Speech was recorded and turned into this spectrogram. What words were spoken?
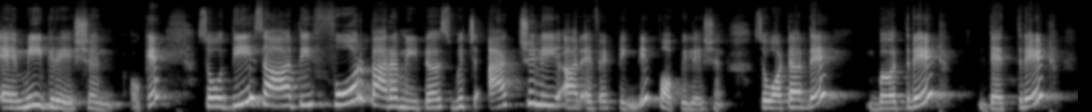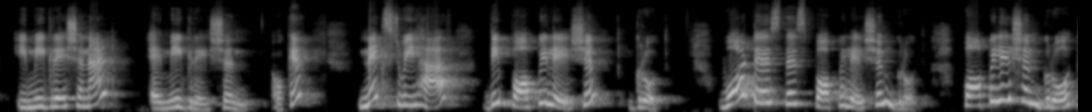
emigration okay? So these are the four parameters which actually are affecting the population. So what are they birth rate, death rate, immigration and emigration. Okay. Next we have the population growth. What is this population growth? Population growth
